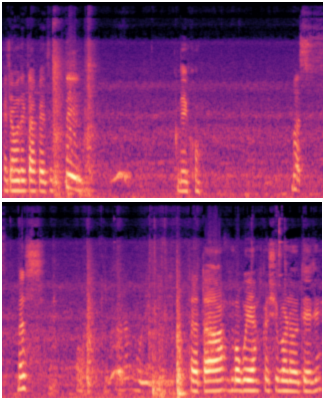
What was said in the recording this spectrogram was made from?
ह्याच्यामध्ये टाकायचं तेल. देखो. बस. बस. तर आता बघूया कशी बनवते ती.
